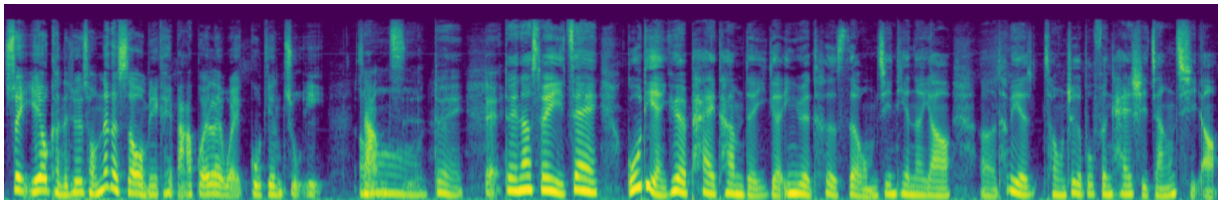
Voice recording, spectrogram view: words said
所以也有可能就是从那个时候，我们也可以把它归类为古典主义。这样子，哦、对对对，那所以在古典乐派他们的一个音乐特色，我们今天呢要呃特别从这个部分开始讲起啊。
